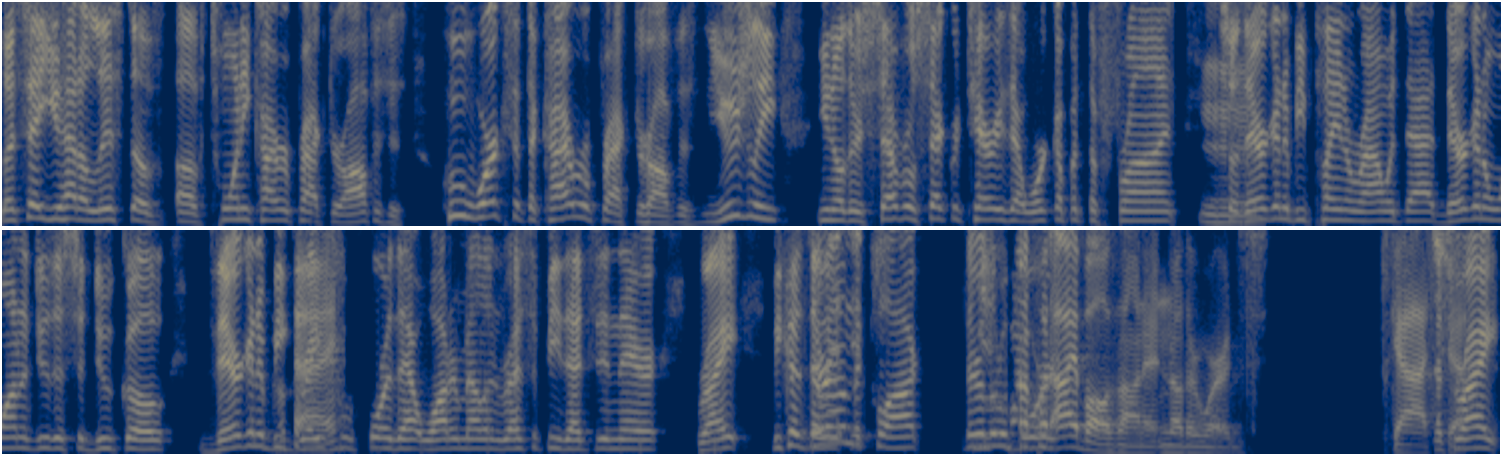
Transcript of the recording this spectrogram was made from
Let's say you had a list of of twenty chiropractor offices. Who works at the chiropractor office? Usually, you know, there's several secretaries that work up at the front, so Mhm. they're going to be playing around with that. They're going to want to do the Sudoku. They're going to be Okay. grateful for that watermelon recipe that's in there, right? Because they're it- on the clock. They're a little bored. put eyeballs on it, in other words. Gotcha. That's right.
